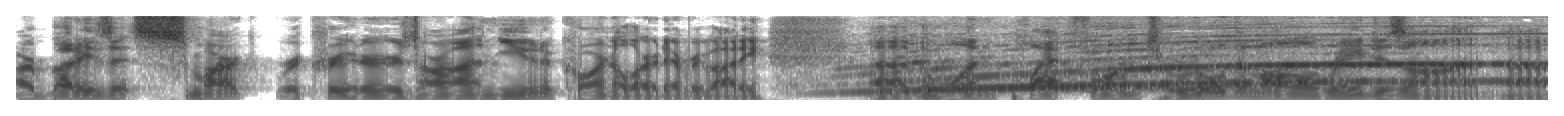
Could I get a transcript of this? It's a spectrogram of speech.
our buddies at Smart Recruiters are on Unicorn Alert, everybody. Uh, the one platform to rule them all rages on. Uh,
